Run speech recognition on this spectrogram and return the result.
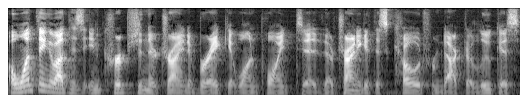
Oh, one thing about this encryption they're trying to break at one point, uh, they're trying to get this code from Dr. Lucas.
